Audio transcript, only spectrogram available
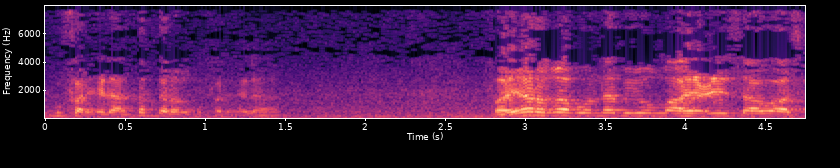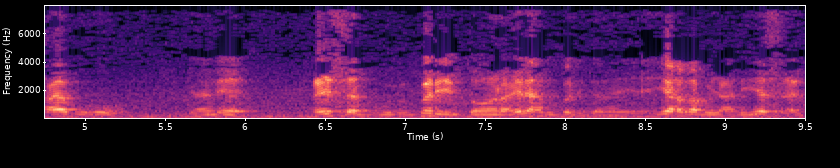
ugu farxi lahaa ka daran ugu farxi lahaa fayargabu nabiy llahi ciisa wa asxaabuhu yani ciisa wuxuu beryi doonaa ilah buu beryi doonaa yargab yani yas'al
